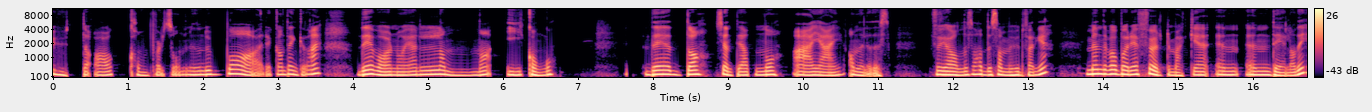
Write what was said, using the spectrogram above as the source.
ute av comfort-sonen min som du bare kan tenke deg, det var når jeg landa i Kongo. Det, da kjente jeg at nå er jeg annerledes. For vi alle hadde samme hudfarge. Men det var bare, jeg følte meg ikke en, en del av de.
